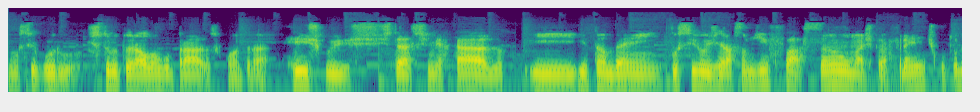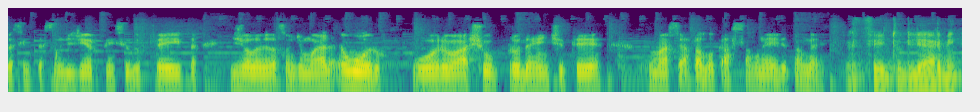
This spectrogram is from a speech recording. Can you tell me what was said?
um seguro estrutural a longo prazo contra riscos, estresses de mercado e, e, também possível geração de inflação mais para frente, com toda essa impressão de dinheiro que tem sido feita, desvalorização de moeda, é o ouro. O ouro eu acho prudente ter uma certa alocação nele também. Perfeito, Guilherme.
